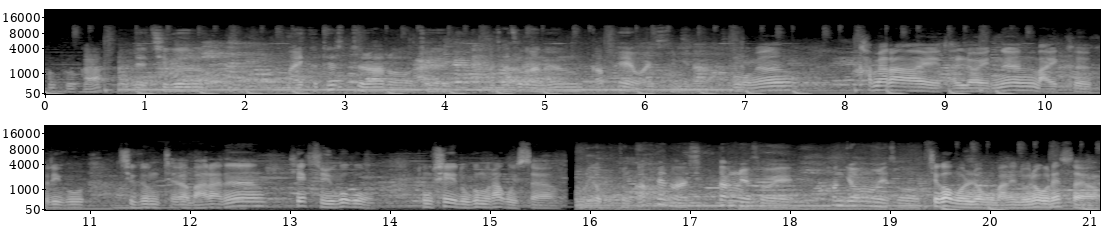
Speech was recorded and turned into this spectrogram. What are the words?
한번 볼까요? 네, 지금 마이크 테스트를 하러 제가 자주 가는 카페에 와 있습니다. 보면 카메라에 달려있는 마이크 그리고 지금 제가 말하는 TX650 동시에 녹음을 하고 있어요. 우리가 보통 카페나 식당에서의 환경에서 찍어보려고 많이 노력을 했어요.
